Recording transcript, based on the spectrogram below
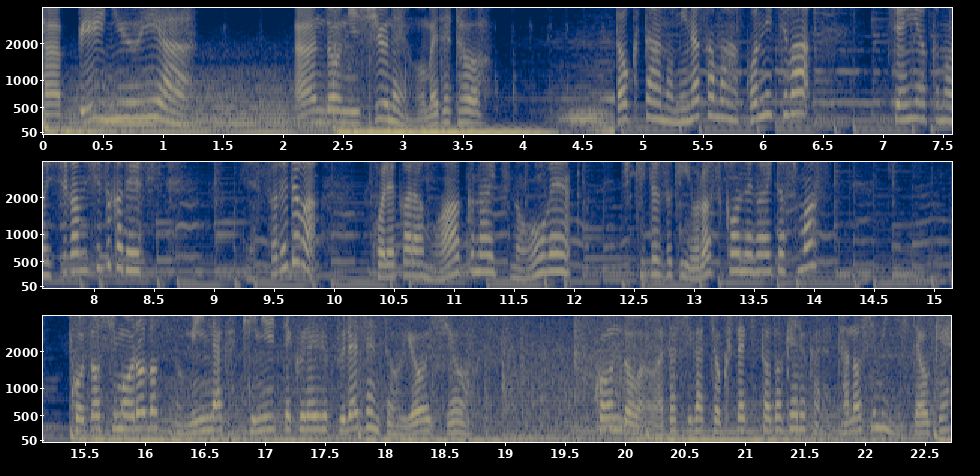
ハッピーニューイヤー2周年おめでとう。ドクターの皆様こんにちは。チェン役の石上静香です。それではこれからもアークナイツの応援引き続きよろしくお願いいたします。今年もロドスのみんなが気に入ってくれるプレゼントを用意しよう。今度は私が直接届けるから楽しみにしておけ。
